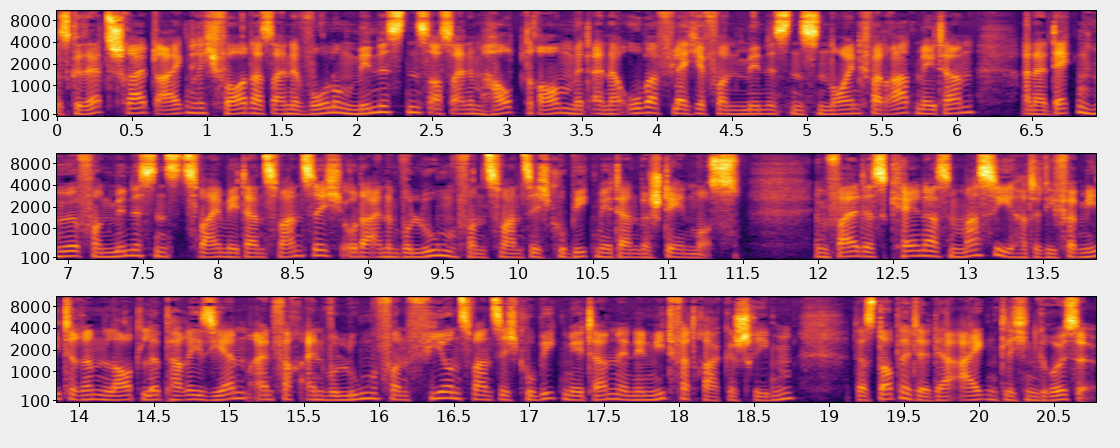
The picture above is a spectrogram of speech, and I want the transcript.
Das Gesetz schreibt eigentlich vor, dass eine Wohnung mindestens aus einem Hauptraum mit einer Oberfläche von mindestens 9 Quadratmetern, einer Deckenhöhe von mindestens 2,20 Metern oder einem Volumen von 20 Kubikmetern bestehen muss. Im Fall des Kellners Massi hatte die Vermieterin laut Le Parisien einfach ein Volumen von 24 Kubikmetern in den Mietvertrag geschrieben, das Doppelte der eigentlichen Größe.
